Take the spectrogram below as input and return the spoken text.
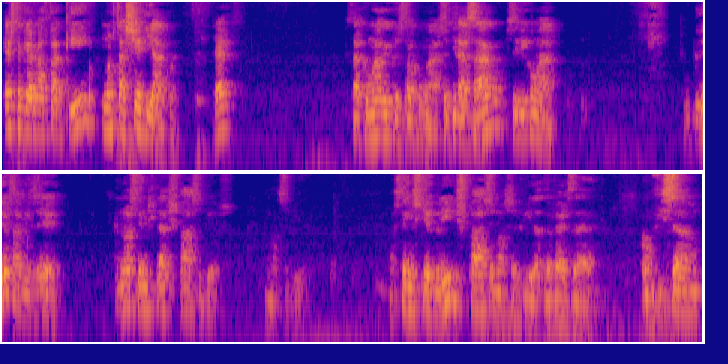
Esta garrafa aqui não está cheia de água. Certo? Está com água e que está com ar. Se eu tirasse água, estaria com ar. O que Deus está a dizer é que nós temos que dar espaço a Deus na nossa vida. Nós temos que abrir espaço em nossa vida através da confissão,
